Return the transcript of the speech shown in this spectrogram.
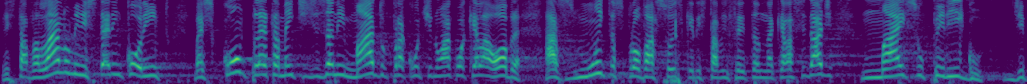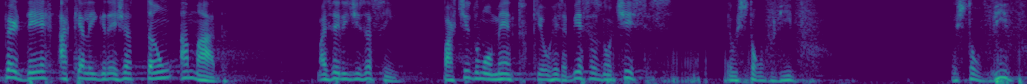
Ele estava lá no ministério em Corinto, mas completamente desanimado para continuar com aquela obra. As muitas provações que ele estava enfrentando naquela cidade, mais o perigo de perder aquela igreja tão amada. Mas ele diz assim: a partir do momento que eu recebi essas notícias, eu estou vivo. Eu estou vivo.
